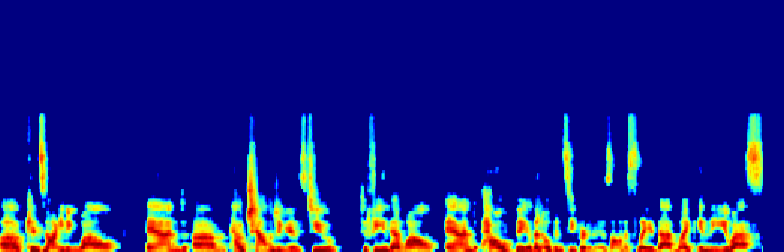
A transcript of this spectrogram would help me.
of kids not eating well and um, how challenging it is to to feed them well and how big of an open secret it is honestly that like in the US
